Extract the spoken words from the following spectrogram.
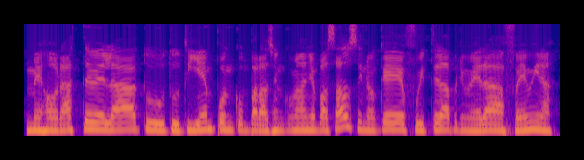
mejoraste ¿verdad? Tu, tu tiempo en comparación con el año pasado, sino que fuiste la primera fémina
